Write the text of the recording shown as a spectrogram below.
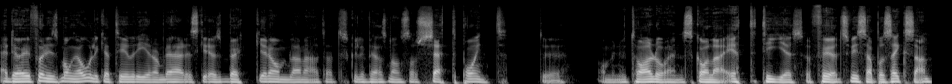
Ja, Det har ju funnits många olika teorier om det här. Det skrevs böcker om bland annat att det skulle finnas någon sorts set point. Du, om vi nu tar då en skala 1-10 så föds vissa på sexan.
